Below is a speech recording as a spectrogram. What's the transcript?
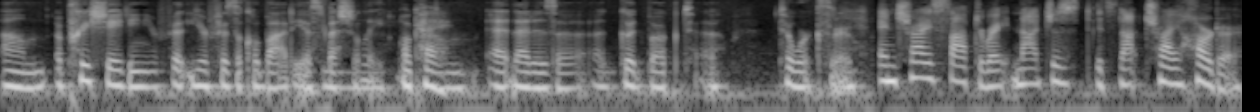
um, appreciating your your physical body, especially, Okay. um, uh, that is a, a good book to to work through. and try softer, right? Not just it's not try harder.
